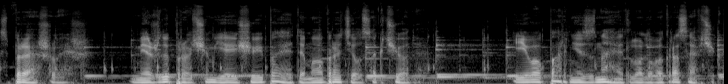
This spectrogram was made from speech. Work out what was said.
«Спрашиваешь. Между прочим, я еще и поэтому обратился к Чоду. Его парни знают логово красавчика,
